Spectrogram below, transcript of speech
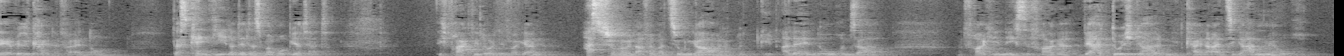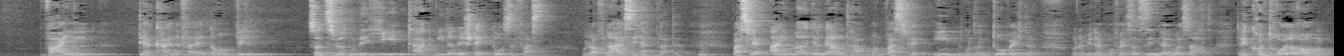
der will keine Veränderung. Das kennt jeder, der das mal probiert hat. Ich frage die Leute immer gern, hast du schon mal mit Affirmationen gearbeitet? Dann gehen alle Hände hoch im Saal. Dann frage ich die nächste Frage, wer hat durchgehalten? Geht keine einzige Hand mehr hoch. Weil der keine Veränderung will. Sonst würden wir jeden Tag wieder eine Steckdose fassen oder auf eine heiße Herdplatte. Hm. Was wir einmal gelernt haben und was für ihn, unseren Torwächter, oder wie der Professor Singer immer sagt, den Kontrollraum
